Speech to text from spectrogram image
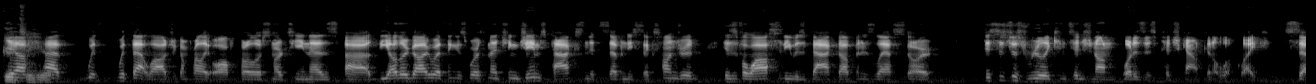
Good yeah, uh, with with that logic, I'm probably off Carlos Martinez. Uh, the other guy who I think is worth mentioning, James Paxton at 7,600. His velocity was back up in his last start. This is just really contingent on what is his pitch count going to look like. So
